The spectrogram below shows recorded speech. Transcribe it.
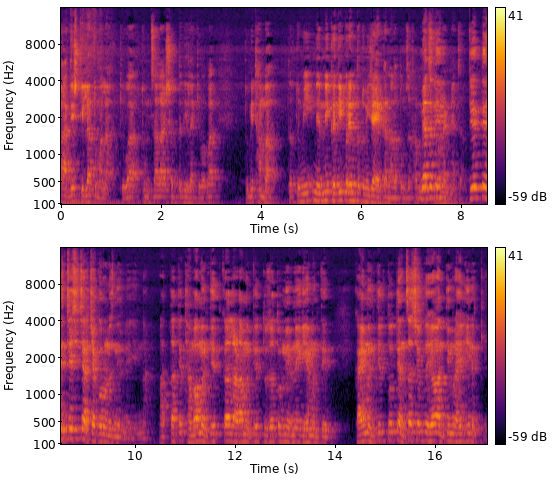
आदेश दिला तुम्हाला किंवा तुमचाला शब्द दिला की बाबा तुम्ही थांबा तर तुम्ही निर्णय कधीपर्यंत तुम्ही जाहीर करणार तुमचा मी आता थांबा ते त्यांच्याशी चर्चा करूनच निर्णय घेईन ना. आत्ता ते थांबा म्हणतेत का लढा म्हणतेत? तुझा तो निर्णय घे म्हणतेत. काय म्हणतील तो त्यांचा शब्द हे अंतिम राहील ही नक्की.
